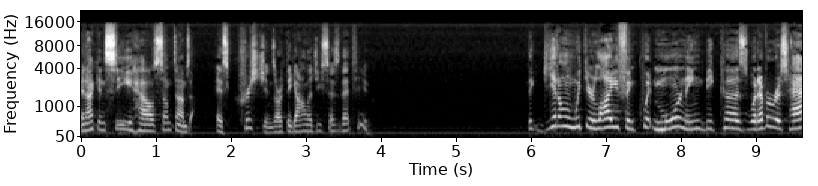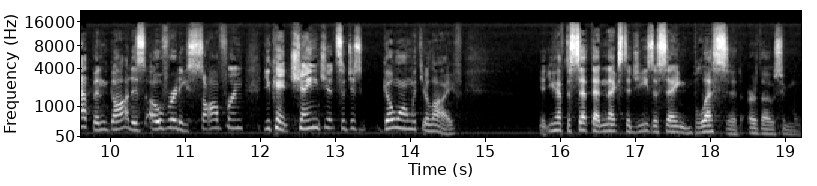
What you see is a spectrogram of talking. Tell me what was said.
And I can see how sometimes, as Christians, our theology says that too. That get on with your life and quit mourning because whatever has happened, God is over it. He's sovereign. You can't change it. So just Go on with your life. Yet you have to set that next to Jesus saying, Blessed are those who mourn.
